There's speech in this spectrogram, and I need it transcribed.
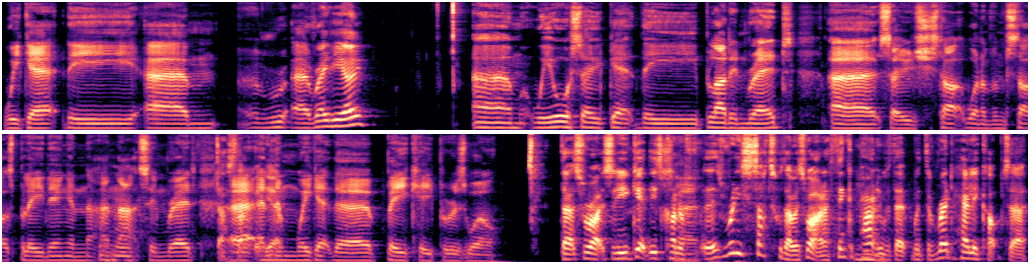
We get the um, r- uh, radio. Um, we also get the blood in red. Uh, so she start one of them starts bleeding, and and that's in red. Mm-hmm. That's uh, bit, and yeah. then we get the beekeeper as well. That's right. So you get these kind of it's really subtle though as well. And I think apparently Mm. with that with the red helicopter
